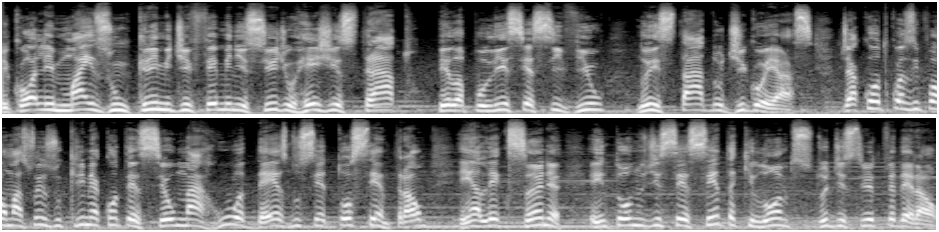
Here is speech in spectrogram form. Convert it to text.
Nicole, mais um crime de feminicídio registrado pela Polícia Civil no estado de Goiás. De acordo com as informações, o crime aconteceu na Rua 10, no setor central, em Alexânia, em torno de 60 quilômetros do Distrito Federal.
